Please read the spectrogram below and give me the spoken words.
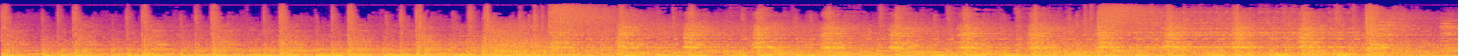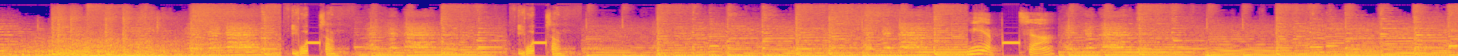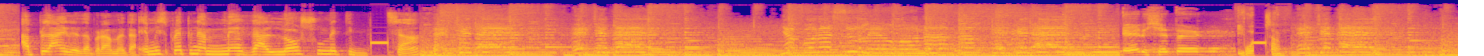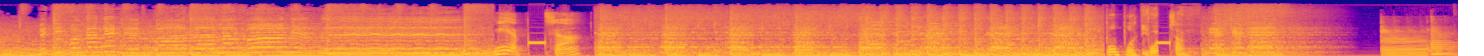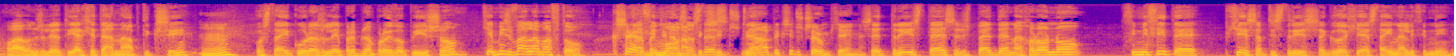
Μία πίτσα. Απλά είναι τα πράγματα. Εμείς πρέπει να μεγαλώσουμε την πίτσα. Έρχεται, έρχεται Μια φορά σου λέω μονάχα Έρχεται, Έρχεται η έρχεται Με τίποτα δεν επαναλαμβάνεται Μία πίτσα. Πόπο τη Ο Άδωνης λέει ότι έρχεται ανάπτυξη. Ο Σταϊκούρας λέει πρέπει να προειδοποιήσω. Και εμείς βάλαμε αυτό. Ξέρουμε Θα την θυμόσαστε ανάπτυξή σ- τους. Την ναι. ανάπτυξή τους ξέρουμε ποια είναι. Σε τρεις, τέσσερις, πέντε, ένα χρόνο θυμηθείτε ποιες από τις τρεις εκδοχές θα είναι αληθινή.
